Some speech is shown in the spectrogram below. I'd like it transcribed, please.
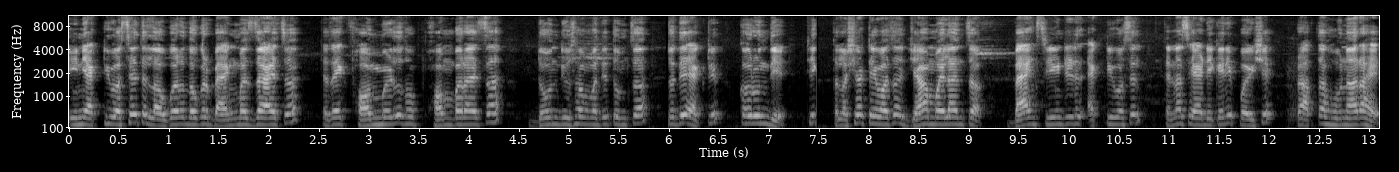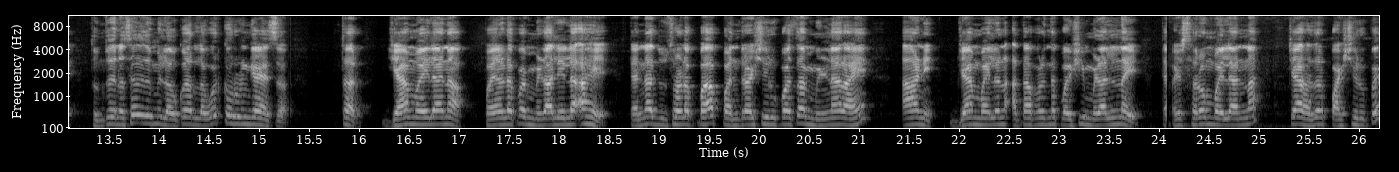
इनऍक्टिव्ह असेल तर लवकरात लवकर बँकमध्ये जायचं त्याचा एक फॉर्म मिळतो तो फॉर्म भरायचा दोन दिवसामध्ये तुमचं तर ते ऍक्टिव्ह करून दे ठीक? तर लक्षात ठेवायचं ज्या महिलांचं बँक सिडिंग स्टेटस ऍक्टिव्ह असेल त्यांनाच या ठिकाणी पैसे प्राप्त होणार आहे. तुमचं नसेल तर तुम्ही लवकरात लवकर करून घ्यायचं. तर ज्या महिलांना पहिला टप्पा मिळालेला आहे त्यांना दुसरा टप्पा पंधराशे रुपयाचा मिळणार आहे. आणि ज्या महिलांना आतापर्यंत पैसे मिळाले नाही त्या सर्व महिलांना चार हजार पाचशे रुपये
